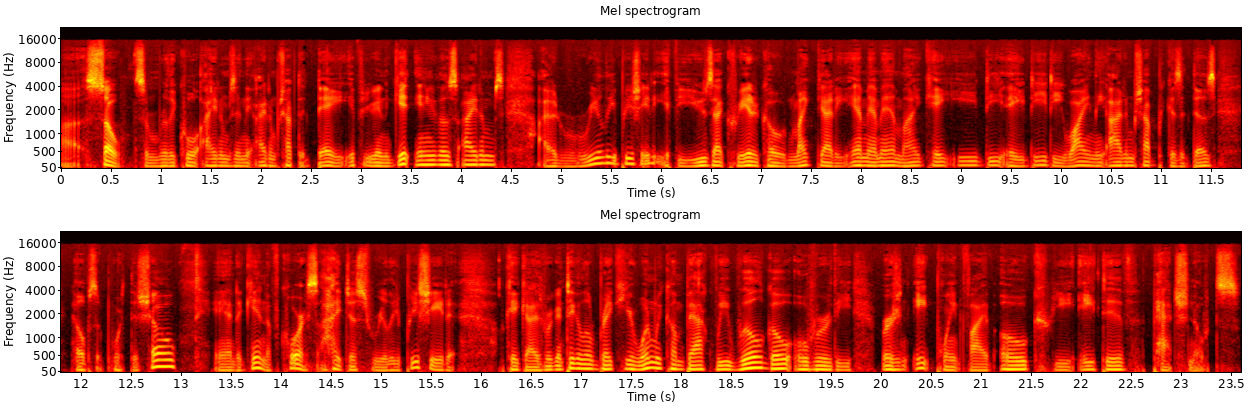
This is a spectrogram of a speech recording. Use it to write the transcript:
Uh, so, some really cool items in the item shop today. If you're going to get any of those items, I would really appreciate it if you use that creator code Mike Daddy M M M I K E D A D D Y in the item shop because it does help support the show. And again, of course, I just really appreciate it. Okay, guys, we're going to take a little break here. When we come back, we will go over the version 8.50 creative patch notes.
